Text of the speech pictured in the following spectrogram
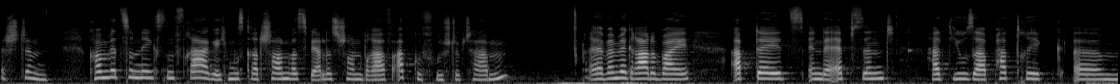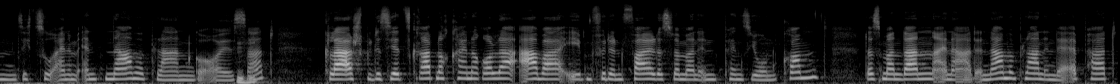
es stimmt. Kommen wir zur nächsten Frage. Ich muss gerade schauen, was wir alles schon brav abgefrühstückt haben. Äh, wenn wir gerade bei Updates in der App sind, hat User Patrick ähm, sich zu einem Entnahmeplan geäußert. Mhm. Klar spielt es jetzt gerade noch keine Rolle, aber eben für den Fall, dass wenn man in Pension kommt, dass man dann eine Art Entnahmeplan in der App hat,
